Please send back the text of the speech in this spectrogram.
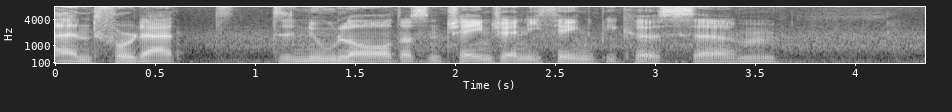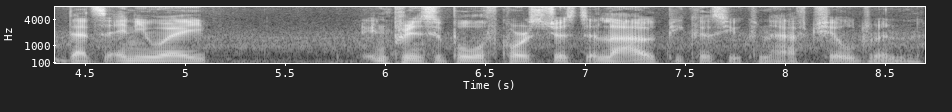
And for that, the new law doesn't change anything because um, that's anyway, in principle, of course, just allowed because you can have children.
